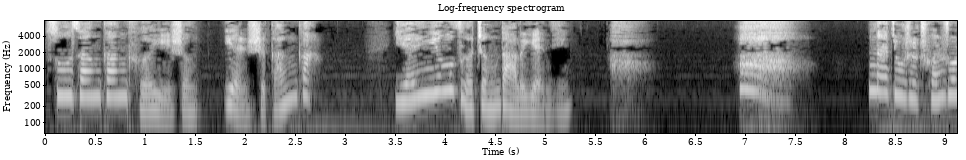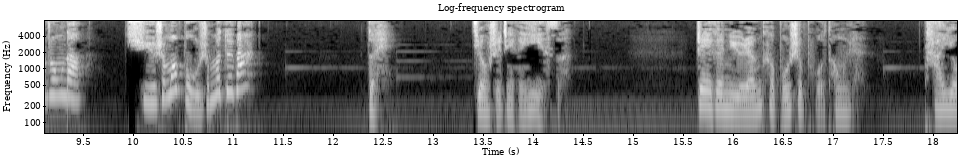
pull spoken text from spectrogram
苏三干咳一声，掩饰尴尬。严英则睁大了眼睛：“啊，那就是传说中的取什么补什么，对吧？”“对，就是这个意思。这个女人可不是普通人，她有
